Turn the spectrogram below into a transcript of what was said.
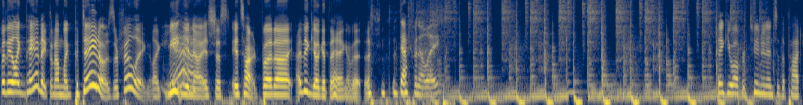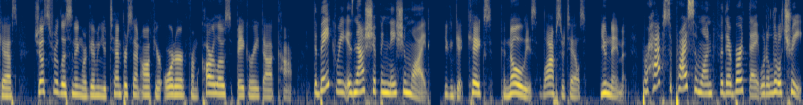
but they like panicked and i'm like potatoes they're filling like meat Yeah. you know it's just it's hard but uh i think you'll get the hang of it Definitely. Thank you all for tuning into the podcast. Just for listening, we're giving you 10% off your order from carlosbakery.com. The bakery is now shipping nationwide. You can get cakes, cannolis, lobster tails, you name it. Perhaps surprise someone for their birthday with a little treat.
